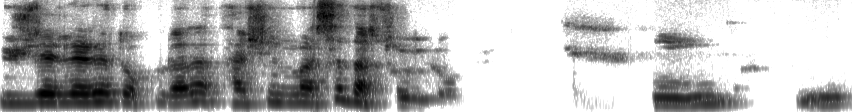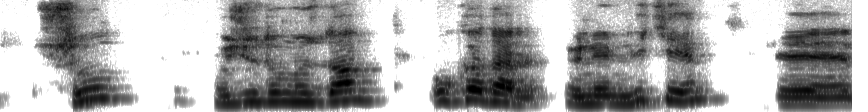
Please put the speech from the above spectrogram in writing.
hücrelere, dokulara taşınması da suyla oluyor. Hmm, Su vücudumuzdan o kadar önemli ki e,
